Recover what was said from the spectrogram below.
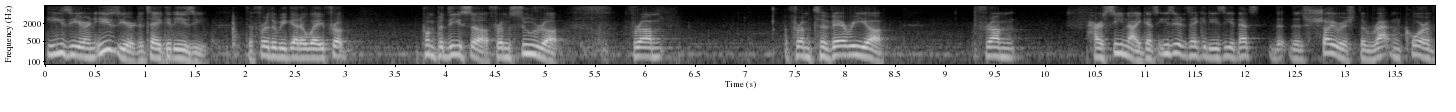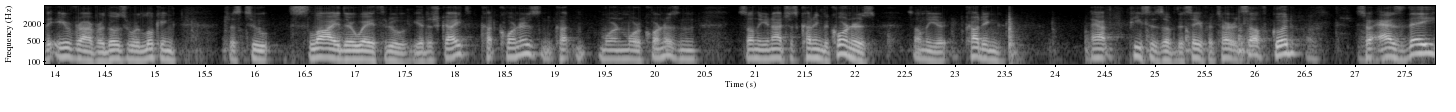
easier and easier to take it easy. The further we get away from Pumbedisa, from Sura, from from Taveria, from Har Sinai gets easier to take it easy. That's the, the shirish, the rotten core of the Erev Rav, are those who are looking just to slide their way through Yiddishkeit, cut corners and cut more and more corners, and suddenly you're not just cutting the corners, suddenly you're cutting out pieces of the Sefer Torah itself. Good. So as they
